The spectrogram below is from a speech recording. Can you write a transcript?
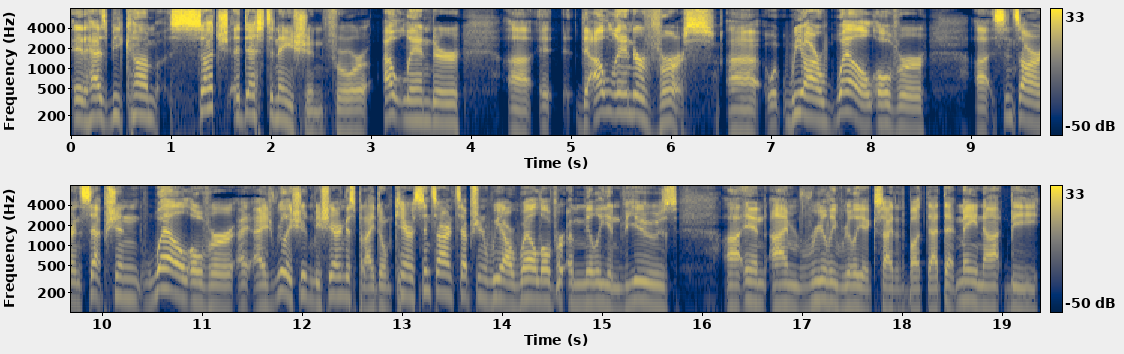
It has become such a destination for Outlander, uh, it, the Outlander verse. Uh, we are well over. Uh, since our inception, well over, I, I really shouldn't be sharing this, but I don't care. Since our inception, we are well over a million views. Uh, and I'm really, really excited about that. That may not be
